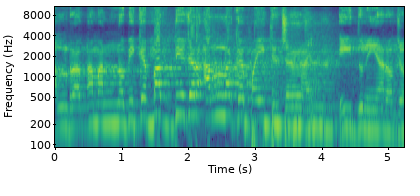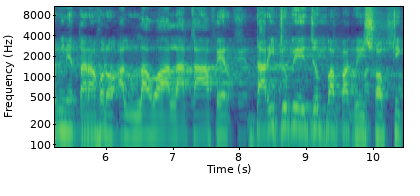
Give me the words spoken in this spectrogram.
আল্লাহ আমার নবীকে বাদ দিয়ে যারা আল্লাহকে পাইতে চায়, এই দুনিয়ার জমিনে তারা হলো আল্লাহওয়ালা কাফের। দাড়ি টুপি, জুব্বা পাগড়ি সব ঠিক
